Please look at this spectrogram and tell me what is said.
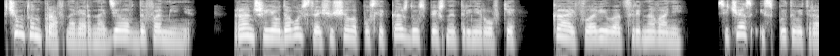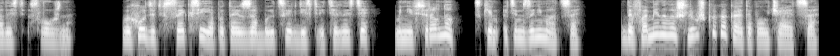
В чем-то он прав, наверное, дело в дофамине. Раньше я удовольствие ощущала после каждой успешной тренировки, кайф ловила от соревнований. Сейчас испытывать радость сложно. Выходит, в сексе я пытаюсь забыться, и в действительности мне все равно, с кем этим заниматься. Дофаминовая шлюшка какая-то получается.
